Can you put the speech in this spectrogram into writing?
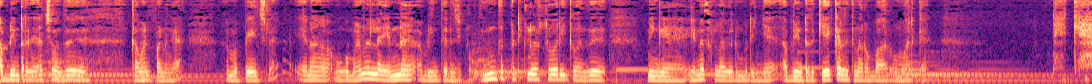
அப்படின்றதையாச்சும் வந்து கமெண்ட் பண்ணுங்கள் நம்ம பேஜில் ஏன்னா உங்கள் மனநிலை என்ன அப்படின்னு தெரிஞ்சுக்கணும். இந்த பர்டிகுலர் ஸ்டோரிக்கு வந்து நீங்கள் என்ன சொல்ல விரும்புகிறீங்க அப்படின்றத கேட்குறதுக்கு நான் ரொம்ப ஆர்வமாக இருக்கேன். டேக் கேர்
